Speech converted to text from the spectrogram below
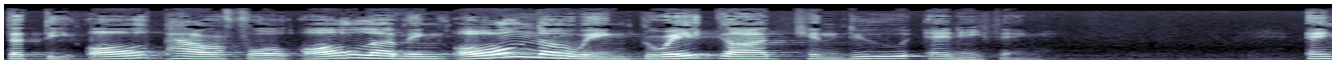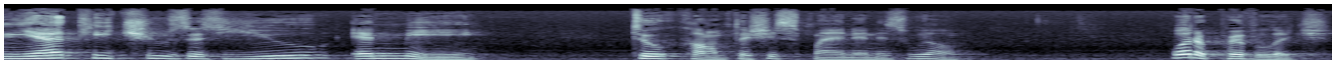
that the all powerful, all loving, all knowing, great God can do anything? And yet he chooses you and me to accomplish his plan and his will. What a privilege.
